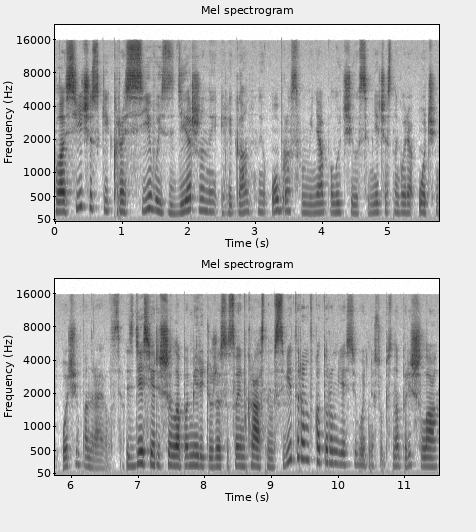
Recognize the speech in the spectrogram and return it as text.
Классический, красивый, сдержанный, элегантный образ у меня получился. Мне, честно говоря, очень-очень понравился. Здесь я решила померить уже со своим красным свитером, в котором я сегодня, собственно, пришла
